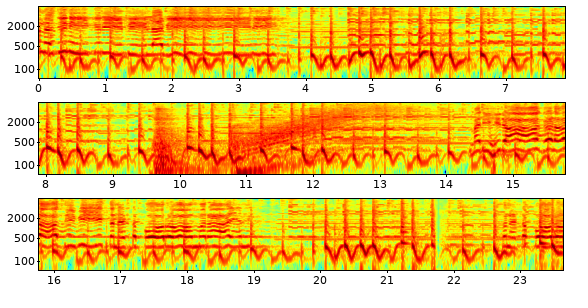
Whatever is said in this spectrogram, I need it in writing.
મને જીની ગરીબી લવી મારી હીરાગળ દીવી તને ટપોરો મરાયની. તને ટપોરો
